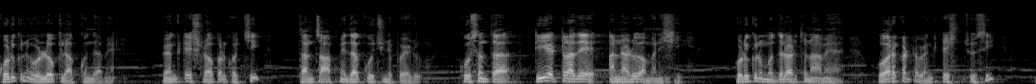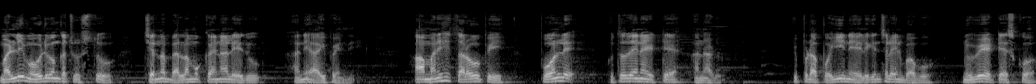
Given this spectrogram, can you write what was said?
కొడుకుని ఒళ్ళోకి లాక్కుందామె. వెంకటేష్ లోపలికొచ్చి తన చాప్ మీద కూర్చునిపోయాడు కూసంత టీ ఎట్రాదే అన్నాడు ఆ మనిషి. కొడుకును ముద్దలాడుతున్న ఆమె ఓరకట్ట వెంకటేష్ చూసి మళ్ళీ మౌడి వంక చూస్తూ చిన్న బెల్లముక్కైనా లేదు అని ఆగిపోయింది. ఆ మనిషి తల ఊపి పోన్లే ఉత్తదైనా ఎట్టే? అన్నాడు. ఇప్పుడు ఆ పొయ్యి నేను వెలిగించలేను బాబు. నువ్వే ఎట్టేసుకో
